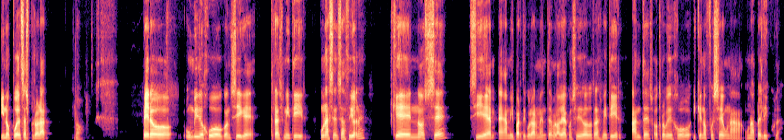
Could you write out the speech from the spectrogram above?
y, no puedes explorar. No. Pero un videojuego consigue transmitir unas sensaciones que no sé si a, a mí particularmente me lo había conseguido transmitir antes otro videojuego y que no fuese una, una película.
